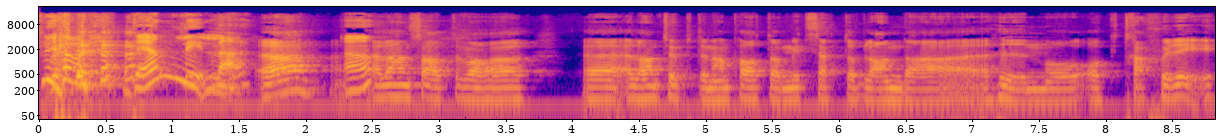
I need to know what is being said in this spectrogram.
Den lilla. Ja, eller han sa att det var, eh, eller han tog upp det när han pratade om mitt sätt att blanda eh, humor och tragedi.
